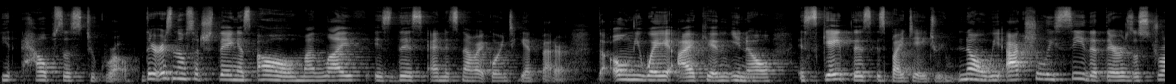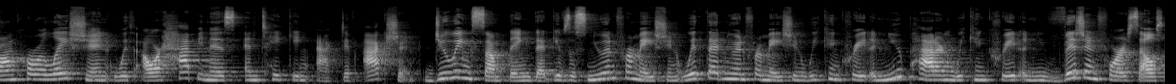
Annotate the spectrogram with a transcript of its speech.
it helps us to grow. There is no such thing as, oh, my life is this and it's never going to get better. The only way I can, you know, escape this is by daydream. No, we actually see that there is a strong correlation with our happiness and taking active action. Doing something that gives us new information, with that new information, we can create a new pattern, we can create a new vision for ourselves,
